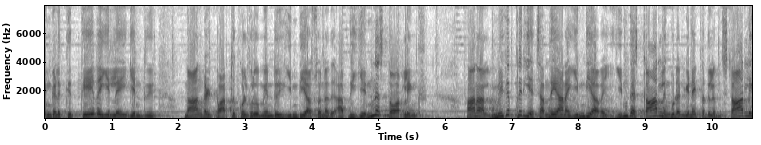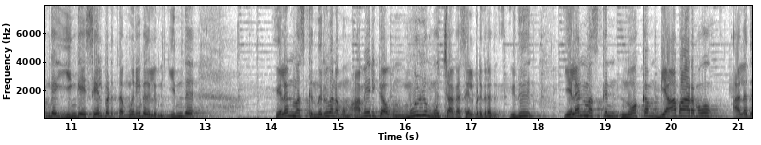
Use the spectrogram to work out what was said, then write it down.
எங்களுக்கு தேவையில்லை என்று நாங்கள் பார்த்துக்கொள்கிறோம் என்று இந்தியா சொன்னது. அது என்ன ஸ்டார்லிங்க் ஆனால் மிகப்பெரிய சந்தையான இந்தியாவை இந்த ஸ்டார்லிங்குடன் இணைப்பதிலும் ஸ்டார்லிங்கை இங்கே செயல்படுத்த முனைவதிலும் இந்த எலன்மஸ்க் நிறுவனமும் அமெரிக்காவும் முழு மூச்சாக செயல்படுகிறது. இது எலன்மஸ்கின் நோக்கம் வியாபாரமோ அல்லது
